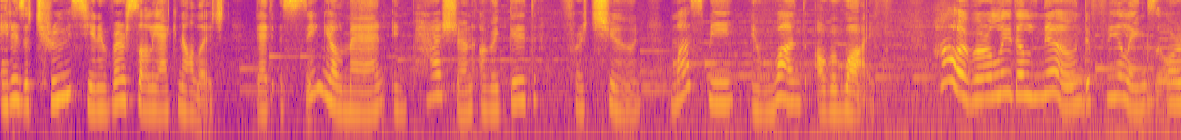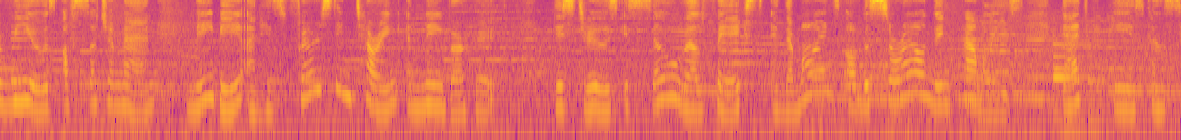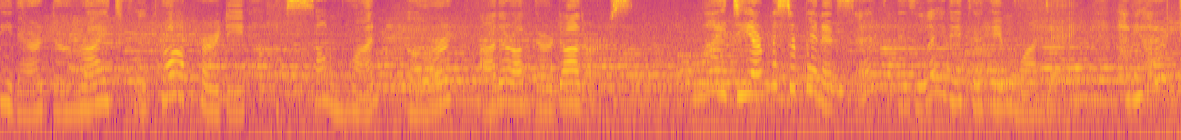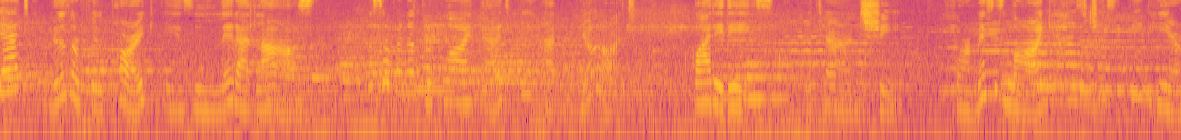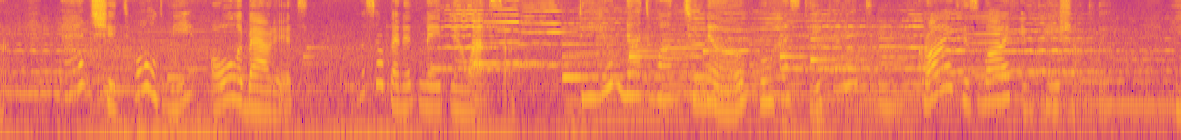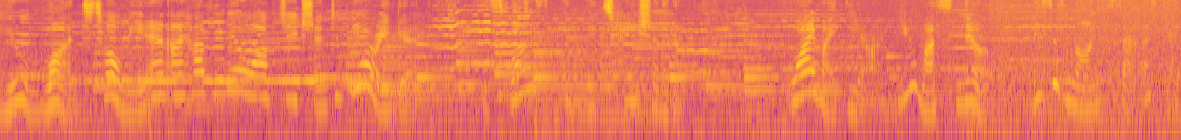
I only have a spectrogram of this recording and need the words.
It is a truth universally acknowledged that a single man in possession of a good fortune must be in want of a wife. However little known the feelings or views of such a man may be on his first entering a neighborhood. This truth is so well fixed in the minds of the surrounding families that he is considered the rightful property of someone or other of their daughters. My dear Mr. Bennet, said his lady to him one day, have you heard that Netherfield Park is lit at last? Mr. Bennet replied that he not. But it is, returned she, for Mrs. Long has just been here, and she told me all about it. Mr. Bennet made no answer. Do you not want to know who has taken it? cried his wife impatiently. You once told me, and I have no objection to hearing it. This was invitation enough. Why, my dear, you must know. Mrs. Long says that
